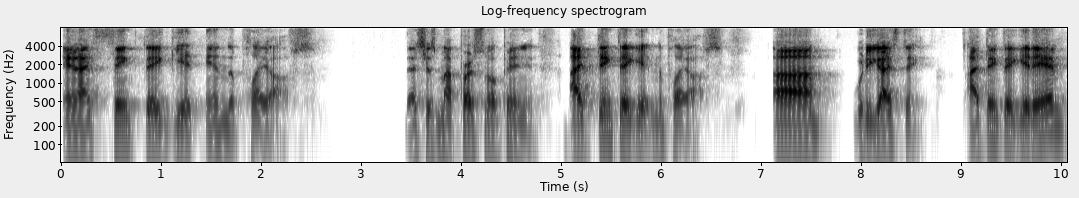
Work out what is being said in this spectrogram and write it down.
and I think they get in the playoffs. That's just my personal opinion. I think they get in the playoffs. Um, what do you guys think? I think they get in.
